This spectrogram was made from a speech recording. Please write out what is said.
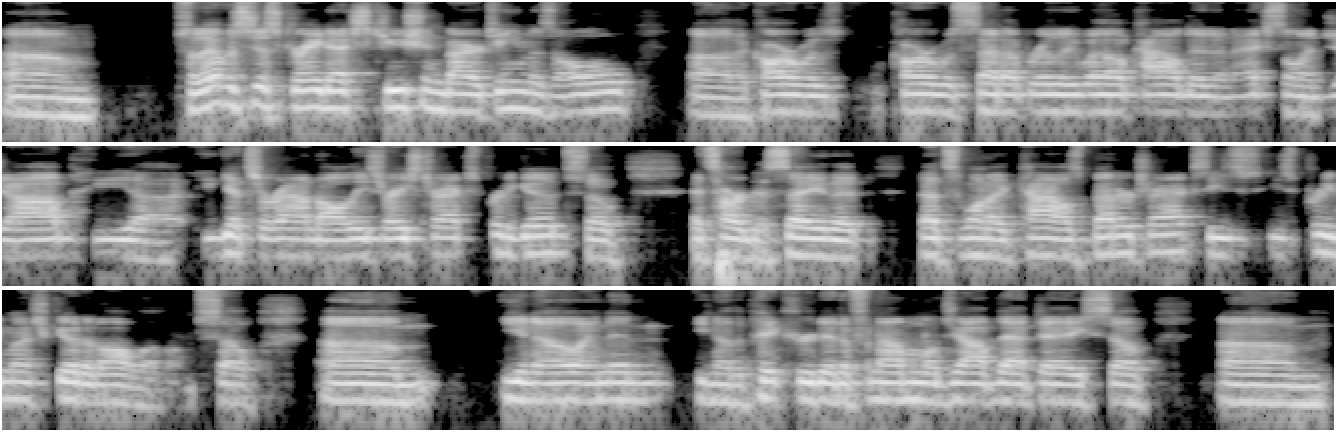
um, so that was just great execution by our team as a whole. Uh, the car was car was set up really well. Kyle did an excellent job. He uh, he gets around all these racetracks pretty good, so it's hard to say that that's one of Kyle's better tracks. He's he's pretty much good at all of them. So um, you know, and then, you know, the pit crew did a phenomenal job that day. So, um,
